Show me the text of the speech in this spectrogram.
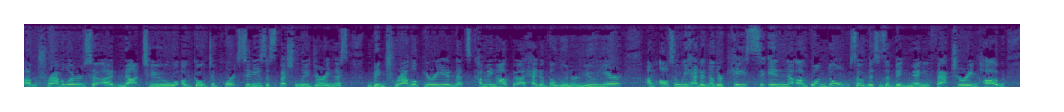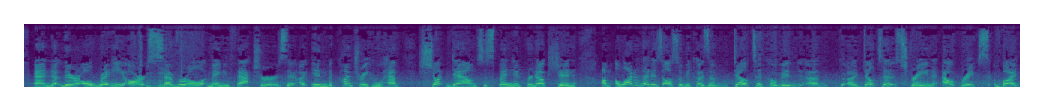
um, travelers uh, not to uh, go to port cities, especially during this big travel period that's coming up ahead of the Lunar New Year. Um, also, we had another case in uh, Guangdong. So this is a big manufacturing hub, and there already are mm-hmm. several manufacturers uh, in the country who have shut down, suspended production. Um, a lot of that is also because of Delta COVID, um, uh, Delta strain outbreaks, but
